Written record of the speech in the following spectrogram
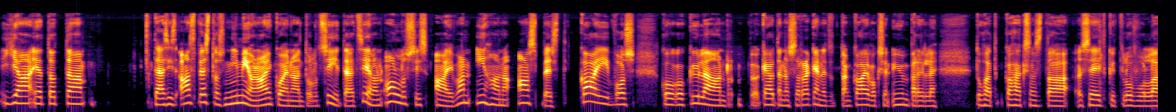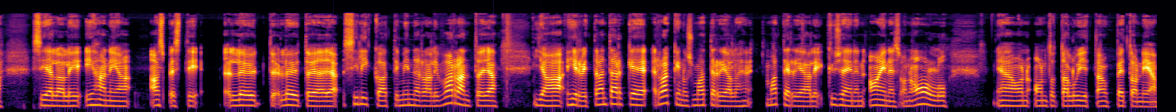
ja, ja tota, tämä siis asbestos-nimi on aikoinaan tullut siitä, että siellä on ollut siis aivan ihana asbestikaivos. Koko kylä on käytännössä rakennettu tämän kaivoksen ympärille 1870-luvulla. Siellä oli ihania asbesti löytö, löytöjä ja silikaattimineraalivarantoja ja hirvittävän tärkeä rakennusmateriaali materiaali, kyseinen aines on ollut ja on, on tota, lujittanut betonia.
